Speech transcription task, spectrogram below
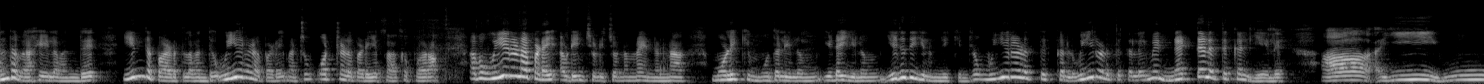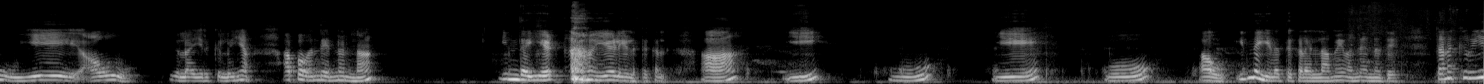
அந்த வகையில் வந்து இந்த பாடத்தில் வந்து உயிரிழப்படை மற்றும் ஒற்றளப்படையை பார்க்க போகிறோம் அப்போ உயிரிழப்படை அப்படின்னு சொல்லி சொன்னோம்னா என்னென்னா மொழிக்கு முதலிலும் இடையிலும் இறுதியிலும் நிற்கின்ற உயிரெழுத்துக்கள் உயிரெழுத்துக்கள்லையுமே நெட்டெழுத்துக்கள் ஏழு. ஆ ஈ ஊ ஏ ஔ இதெல்லாம் இருக்கு இல்லையா? அப்போ வந்து என்னென்னா இந்த ஏ ஏழு எழுத்துக்கள். ஆ இ உ ஏ ஓ ஔ. இந்த எழுத்துக்கள் எல்லாமே வந்து என்னது? தனக்குரிய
